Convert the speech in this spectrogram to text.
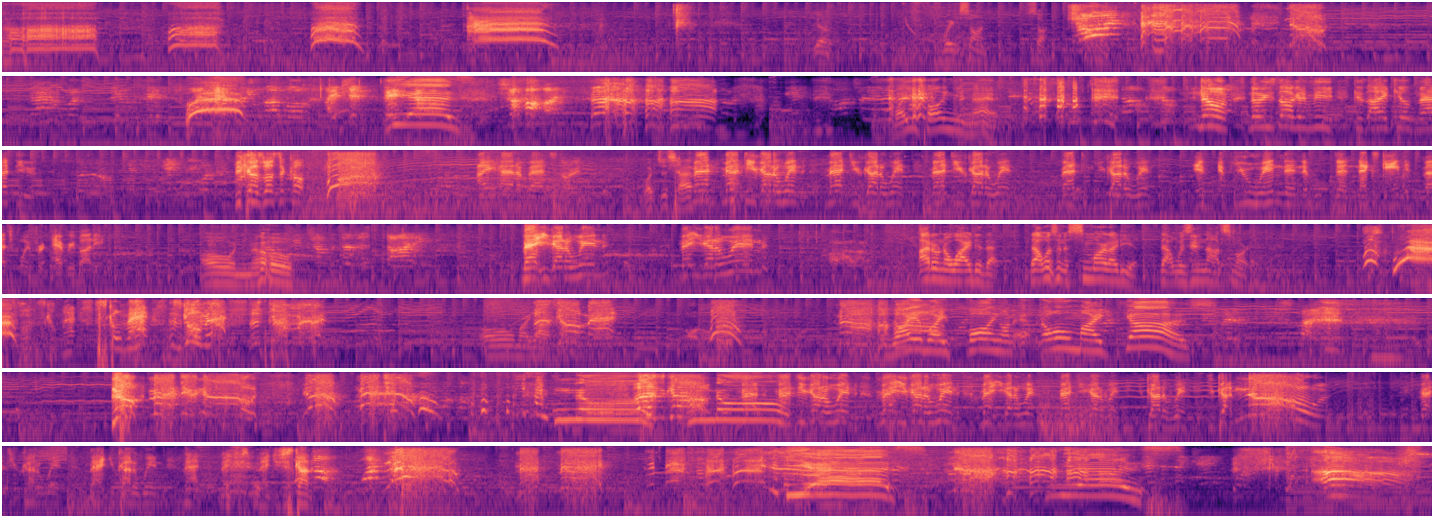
Ah! Ah! Ah! Ah! Yo. Wait, Sean. Sean. Sean! no! That was stupid. On every level, I can think Yes! Sean! Why are you calling me Matt? no, no, he's talking to me because I killed Matthew. Because what's it called? I had a bad start. What just happened? Matt, Matthew, you gotta win. Matthew, you gotta win. Matthew, you gotta win. Matthew, you gotta win. If if you win, then then next game it's match point for everybody. Oh no. Jump into this dying. Matt, you gotta win. Matt, you gotta win. I don't know why I did that. That wasn't a smart idea. That was not smart. Let's go, Matt. Let's go, Matt. Let's go, Matt. Let's go, Matt. Oh my god. Let's go, Matt. Woo! No. Why am I falling on? Oh my gosh. No, Matthew, no. No, Matthew. No. Let's go! No. Matt, Matt, you gotta win! Matt, you gotta win! Matt, you gotta win! Matt, you gotta win! You gotta win! You got no! Matt, you gotta win! Matt, you gotta win! Matt, Matt, you, just- Matt, you just gotta. What? No! Yes. No! Yes. Ah!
